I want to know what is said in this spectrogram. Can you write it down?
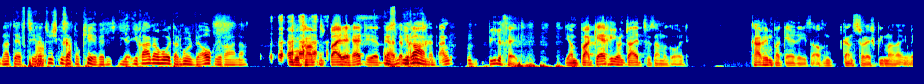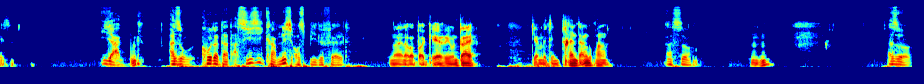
dann hat der FC natürlich gesagt, okay, wenn ihr Iraner holt, dann holen wir auch Iraner. Und wo kamen die beide her? Der, der Aus hat dem Iran. angefangen. Bielefeld. Die haben Bagheri und Dai zusammengeholt. Karim Bagheri ist auch ein ganz toller Spielmacher gewesen. Ja, also Kodadat Assisi kam nicht aus Bielefeld. Nein, aber Bagheri und Dai. Die haben mit dem Trend angefangen. Ach so. Mhm. Also,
